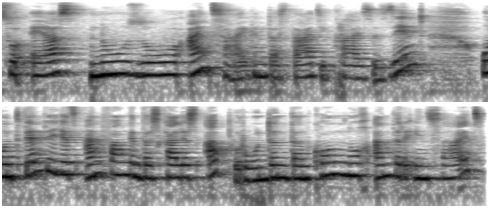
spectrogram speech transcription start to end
zuerst nur so einzeigen, dass da die Kreise sind. Und wenn wir jetzt anfangen, das alles abrunden, dann kommen noch andere Insights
